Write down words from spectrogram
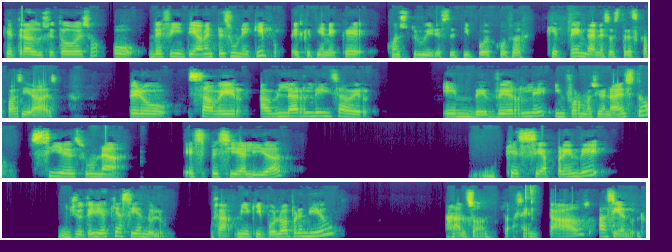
que traduce todo eso o definitivamente es un equipo el que tiene que construir este tipo de cosas que tengan esas tres capacidades, pero saber hablarle y saber embeberle información a esto sí es una especialidad que se aprende, yo diría que haciéndolo. O sea, mi equipo lo ha aprendido hands-on, sentados haciéndolo.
